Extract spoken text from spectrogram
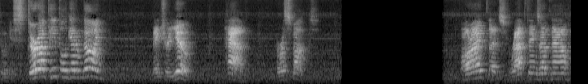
So when you stir up people and get them going, make sure you have a response. All right, let's wrap things up now.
